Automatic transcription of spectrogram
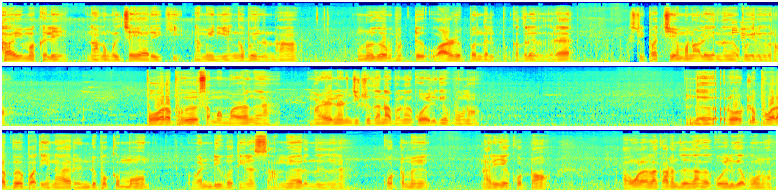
ஹாய் மக்களே நான் உங்கள் ஜெயார் விக்கி நம்ம இன்றைக்கி எங்கே போயிருக்கோம்னா முனுகப்பட்டு வாழைப்பந்தல் பக்கத்தில் இருக்கிற ஸ்ரீ பச்சையம்மன் ஆலயம் தாங்க போயிருக்கிறோம்? போகிறப்பவே செம்ம மழைங்க. மழையில் நனைஞ்சிட்டு தான் நான் தான் கோயிலுக்கே போனோம். இந்த ரோட்டில் போகிறப்பவே பார்த்தீங்கன்னா ரெண்டு பக்கமும் வண்டி பார்த்திங்கன்னா செம்மையாக இருந்ததுங்க. கூட்டமே நிறைய கூட்டம். அவங்களெல்லாம் கடந்து தாங்க கோயிலுக்கே போகணும்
